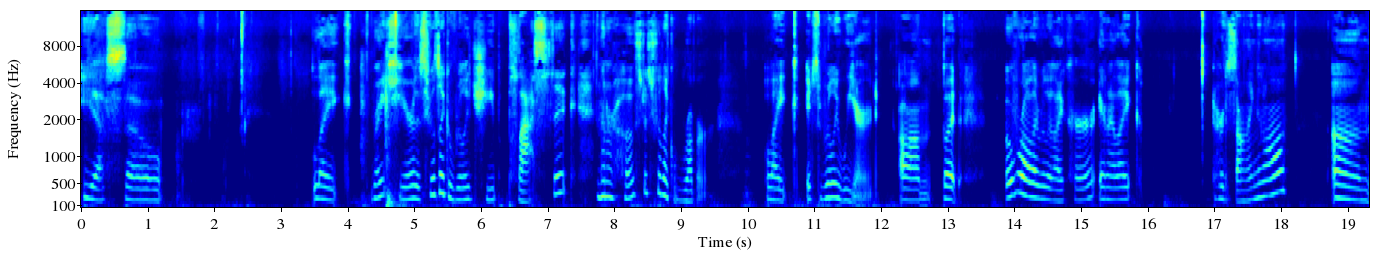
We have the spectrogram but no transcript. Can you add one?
yeah, so, like, right here, this feels like a really cheap plastic, and then her hooves just feel like rubber. Like, it's really weird. Um, but overall, I really like her, and I like her design and all. Um,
